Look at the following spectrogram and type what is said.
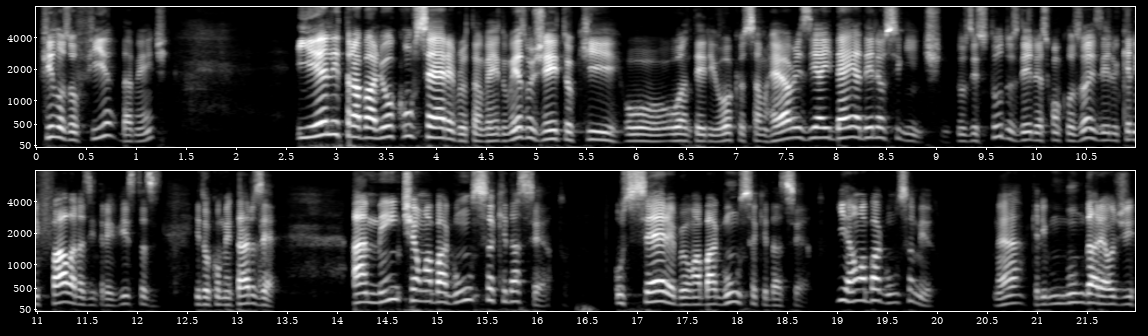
filosofia da mente, e ele trabalhou com o cérebro também, do mesmo jeito que o, o, anterior, que o Sam Harris, e a ideia dele é o seguinte, dos estudos dele, as conclusões dele, o que ele fala nas entrevistas e documentários é a mente é uma bagunça que dá certo. O cérebro é uma bagunça que dá certo. E é uma bagunça mesmo. Né? Aquele mundaréu de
